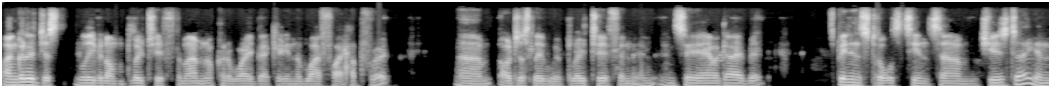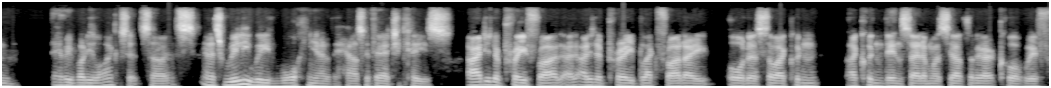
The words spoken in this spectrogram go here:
I'm going to just leave it on Bluetooth for the moment. I'm not going to worry about getting the Wi-Fi hub for it. Um, I'll just leave it with Bluetooth and, and, and see how I go. But it's been installed since um, Tuesday, and everybody likes it. So it's and it's really weird walking out of the house without your keys. I did a pre Friday, I did a pre Black Friday order, so I couldn't I couldn't then say to myself that I got caught with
